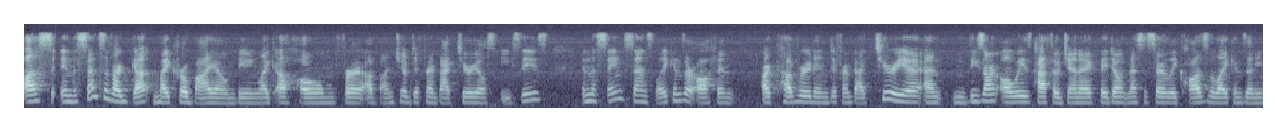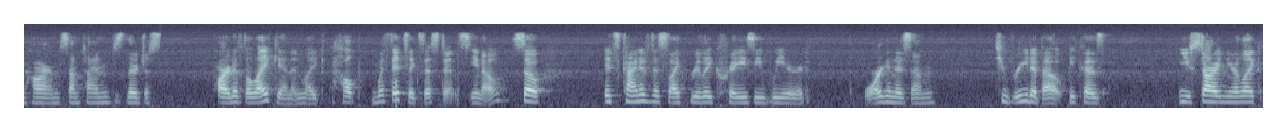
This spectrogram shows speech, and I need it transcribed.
us in the sense of our gut microbiome being like a home for a bunch of different bacterial species. In the same sense, lichens are often are covered in different bacteria and these aren't always pathogenic. They don't necessarily cause the lichens any harm. Sometimes they're just part of the lichen and like help with its existence, you know? So it's kind of this like really crazy weird organism to read about because you start and you're like,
